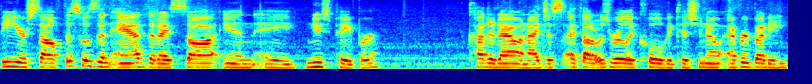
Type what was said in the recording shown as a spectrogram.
Be Yourself. This was an ad that I saw in a newspaper cut it out and I just I thought it was really cool because you know everybody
